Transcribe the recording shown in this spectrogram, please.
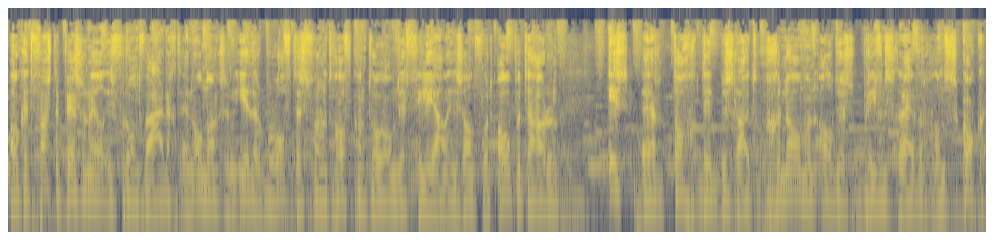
Ook het vaste personeel is verontwaardigd... en ondanks een eerdere beloftes van het hoofdkantoor... om dit filiaal in Zandvoort open te houden... is er toch dit besluit genomen, al dus brievenschrijver Hans Kok.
